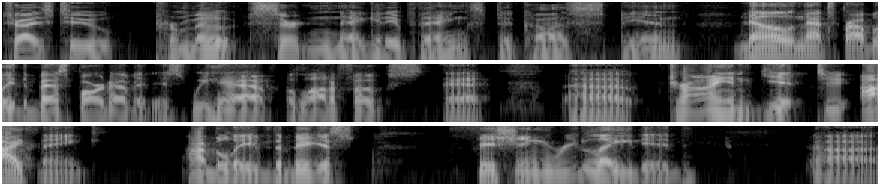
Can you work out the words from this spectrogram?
tries to promote certain negative things to cause spin? No, and that's probably the best part of it is we have a lot of folks that uh, try and get to. I think, I believe, the biggest fishing related uh,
